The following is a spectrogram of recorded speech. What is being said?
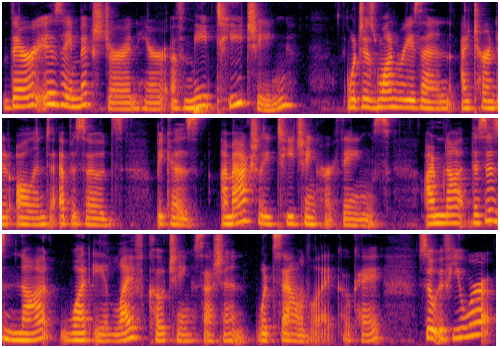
there is a mixture in here of me teaching, which is one reason I turned it all into episodes because I'm actually teaching her things. I'm not, this is not what a life coaching session would sound like. Okay. So if you were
